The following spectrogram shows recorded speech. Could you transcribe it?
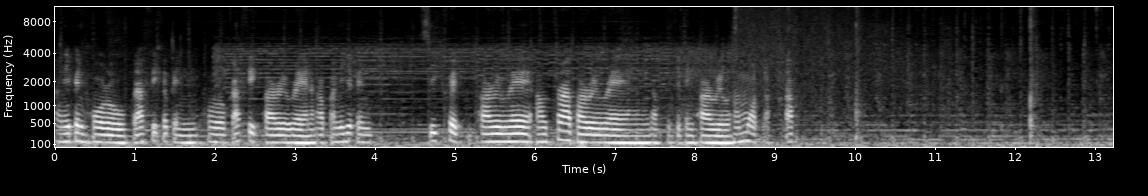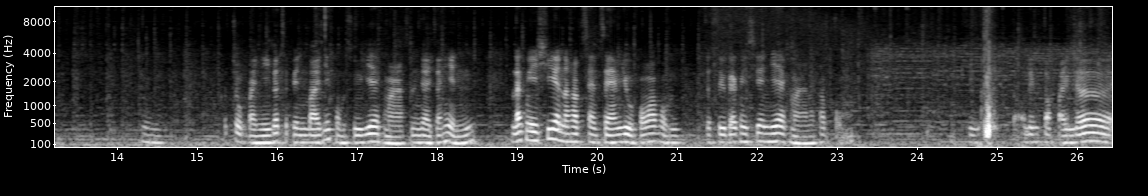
อันนี้เป็น holographic ก็เป็น holographic Parallel นะครับ อันนี้จะเป็น Secret Parallel Ultra Parallel นะครับจะเป็น Parallel ทั้งหมดนะครับอืม จกใบนี้ก็จะเป็นใบที่ผมซื้อแยกมา ส่วนใหญ่จะเห็น Black Magician นะครับแซมแซมอยู่เพราะว่าผมจะซื้อ Black Magician แยกมานะครับผมโอเคต่อเล่มต่อไปเลย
